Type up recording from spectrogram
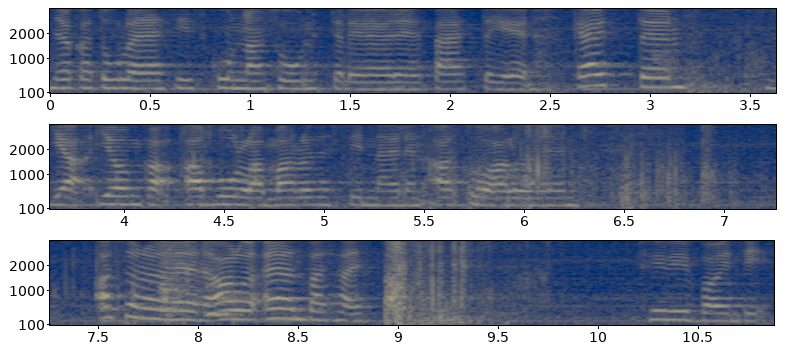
joka tulee siis kunnan suunnittelijoiden ja päättäjien käyttöön ja jonka avulla mahdollisesti näiden asualueiden, asualueiden ajantasaista hyvinvointi,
